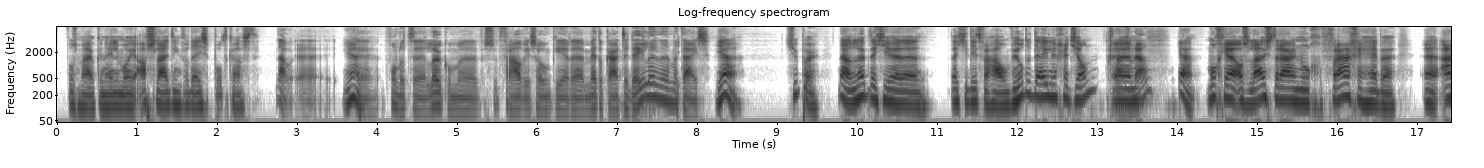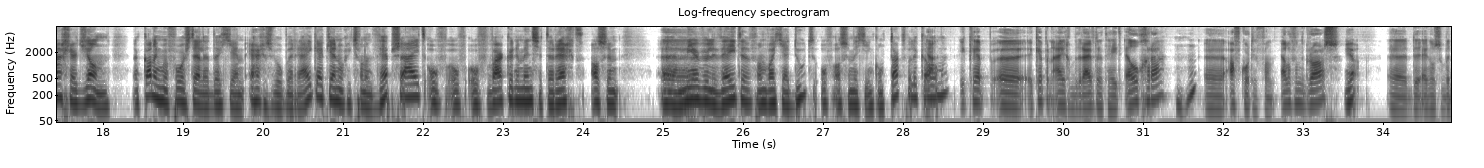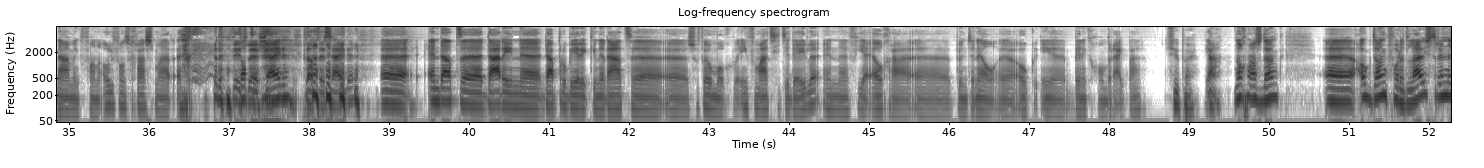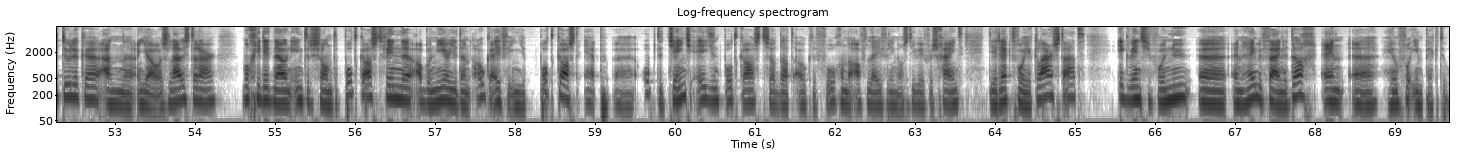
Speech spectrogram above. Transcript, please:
Volgens mij ook een hele mooie afsluiting van deze podcast. Nou, eh, Ja, ik eh, vond het leuk om het verhaal weer zo een keer met elkaar te delen, Matthijs. ja. super. Nou, leuk dat je, dat je dit verhaal wilde delen, Gert-Jan. Graag Ehm, gedaan. Ja, mocht jij als luisteraar nog vragen hebben aan Gert-Jan, dan kan ik me voorstellen dat je hem ergens wil bereiken. Heb jij nog iets van een website of, of, of waar kunnen mensen terecht als ze eh, Eh, meer willen weten van wat jij doet, of als ze met je in contact willen Ja, komen? ik, heb, ik heb een eigen bedrijf dat heet Elgra. Mhm. afkorting van Elephant Grass. Ja. Eh, de Engelse benaming van olifantsgras, maar dat is Dat terzijde. Dat terzijde. Eh en dat, eh, daarin, daar probeer ik inderdaad zoveel mogelijk informatie te delen. En via elgra.nl ook ben ik gewoon bereikbaar. Super. Ja. Ja. nogmaals dank. Eh, ook dank voor het luisteren natuurlijk eh, aan, eh, aan jou als luisteraar. Mocht je dit nou een interessante podcast vinden, abonneer je dan ook even in je podcast-app op de Change Agent podcast, zodat ook de volgende aflevering, als die weer verschijnt, direct voor je klaar staat. Ik wens je voor nu een hele fijne dag en heel veel impact toe.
